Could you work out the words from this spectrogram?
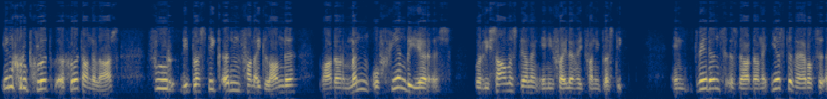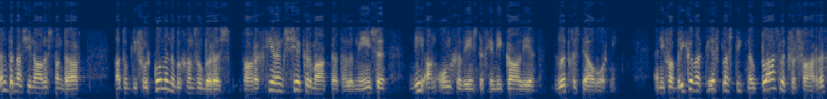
Een groep groot groothandelaars voer die plastiek in vanuit lande waar daar min of geen beheer is oor die samestelling en die veiligheid van die plastiek. En tweedens is daar dan 'n eerste wêreldse internasionale standaard wat op die voorkomende beginsel berus waar regerings seker maak dat hulle mense nie aan ongewenste chemikalieë blootgestel word nie. In die fabrieke wat kleefplastiek nou plaaslik vervaardig,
